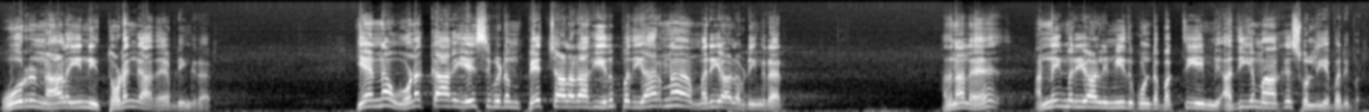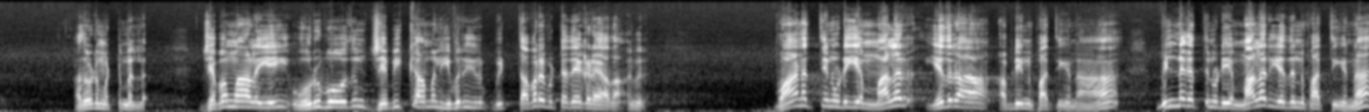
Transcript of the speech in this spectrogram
ஒரு நாளையும் நீ தொடங்காத அப்படிங்கிறார். ஏன்னா உனக்காக இயேசுவிடம் பேச்சாளராக இருப்பது யாருன்னா மரியாள் அப்படிங்கிறார். அதனால் அன்னை மரியாளின் மீது கொண்ட பக்தியை அதிகமாக சொல்லியவர் இவர். அதோடு மட்டுமல்ல ஜெபமாலையை ஒருபோதும் ஜெபிக்காமல் இவர் இரு- விட்- தவற விட்டதே கிடையாதான் இவர். வானத்தினுடைய மலர் எதிரா அப்படின்னு பார்த்தீங்கன்னா விண்ணகத்தினுடைய மலர் எதுன்னு பார்த்தீங்கன்னா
